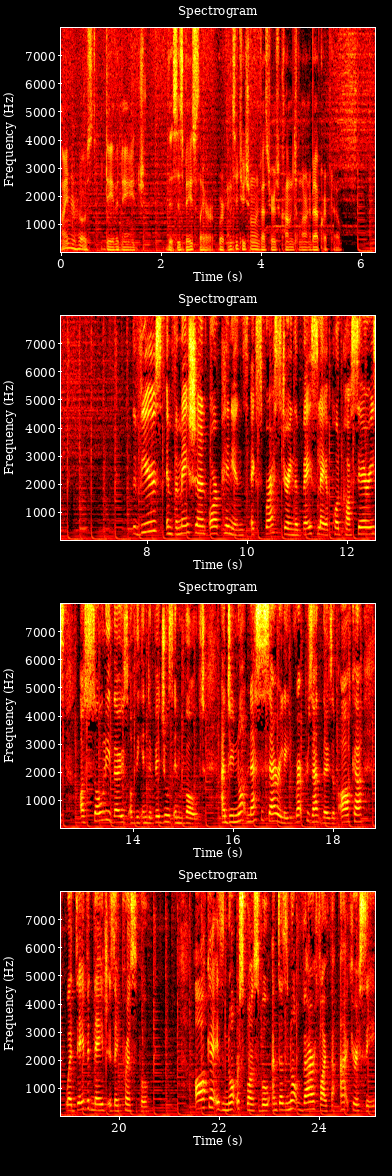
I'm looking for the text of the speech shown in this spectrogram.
I'm your host, David Nage. This is Base Layer, where institutional investors come to learn about crypto. The views, information, or opinions expressed during the Base Layer podcast series are solely those of the individuals involved and do not necessarily represent those of ARCA, where David Nage is a principal. ARCA is not responsible and does not verify for accuracy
